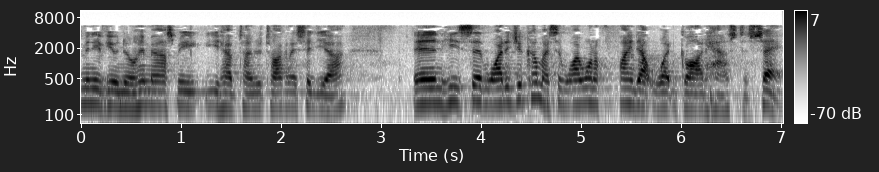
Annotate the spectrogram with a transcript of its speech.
many of you know him, asked me, You have time to talk? And I said, Yeah. And he said, Why did you come? I said, Well, I want to find out what God has to say.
